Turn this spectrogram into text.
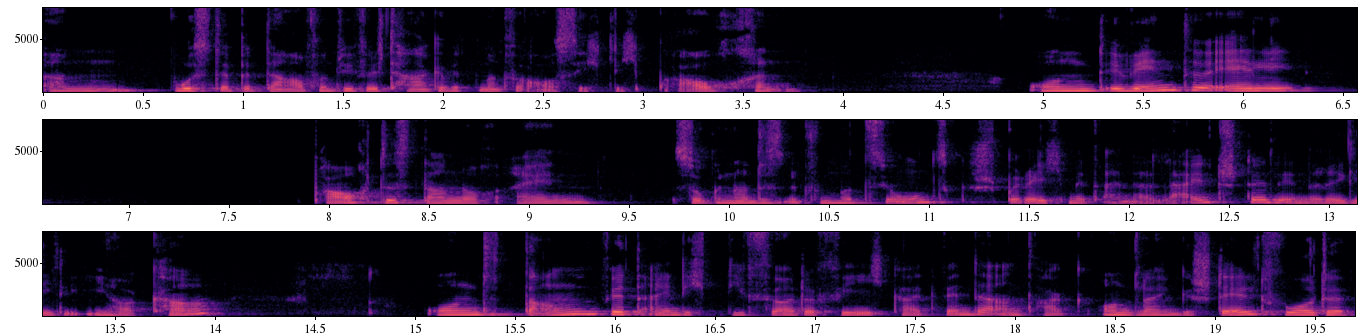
ähm, wo ist der Bedarf und wie viele Tage wird man voraussichtlich brauchen. Und eventuell braucht es dann noch ein sogenanntes Informationsgespräch mit einer Leitstelle, in der Regel die IHK. Und dann wird eigentlich die Förderfähigkeit, wenn der Antrag online gestellt wurde,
